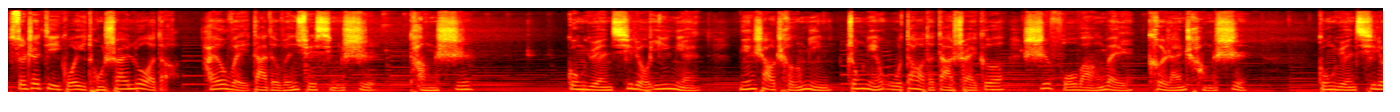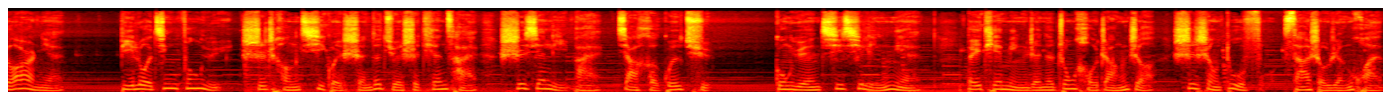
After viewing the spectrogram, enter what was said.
随着帝国一同衰落的，还有伟大的文学形式——唐诗。公元七六一年。年少成名、中年悟道的大帅哥诗佛王维溘然长逝。公元七六二年，笔落惊风雨、诗成泣鬼神的绝世天才诗仙李白驾鹤归去。公元七七零年，悲天悯人的忠厚长者诗圣杜甫撒手人寰。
